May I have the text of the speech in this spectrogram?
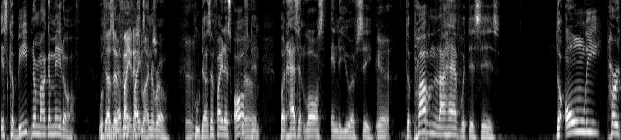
is Khabib Nurmagomedov, with doesn't 11 fight as fights in a row, who doesn't fight as often, but hasn't lost in the UFC. Yeah. The problem that I have with this is the only per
